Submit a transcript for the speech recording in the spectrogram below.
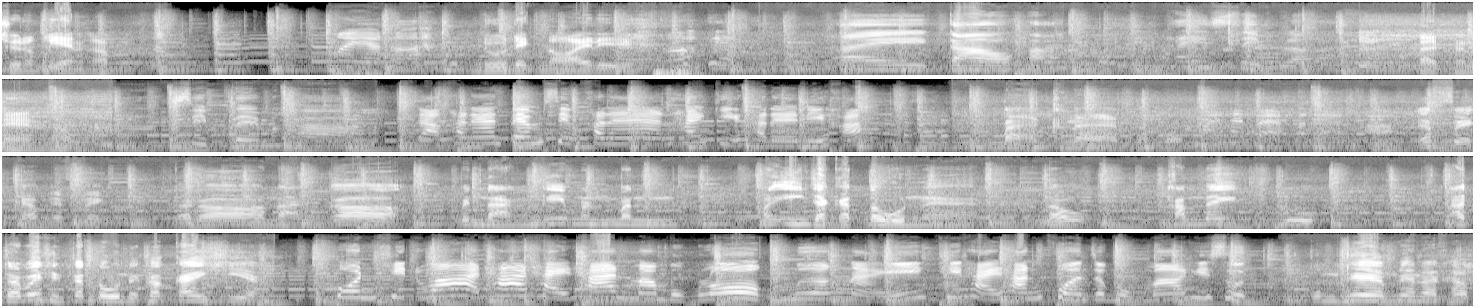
ชุดนักเรียนครับ ทำไมอะคะดูเด็กน้อยดี ให้เก้าค่ะ ให้สิบแล้วค่ะแปดคะแนนครับ สิบเต็มค่ะ จากคะแนนเต็ม 10 คะแนนให้กี่คะแนนดีคะ8คะแนนครับผมให้ให้8คะแนนคะเอฟเฟกต์ครับเอฟเฟกต์แล้วก็หนังก็เป็นหนังที่มันมันมันอิงจากการ์ตูนนะฮะแล้วทำได้ดูอาจจะไม่ถึงการ์ตูนแต่ก็ใกล้เคียง คุณคิดว่าถ้าไททันมาบุกโลกเมืองไหนที่ไททันควรจะบุกมากที่สุดกรุงเทพเนี่ยนะครับ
